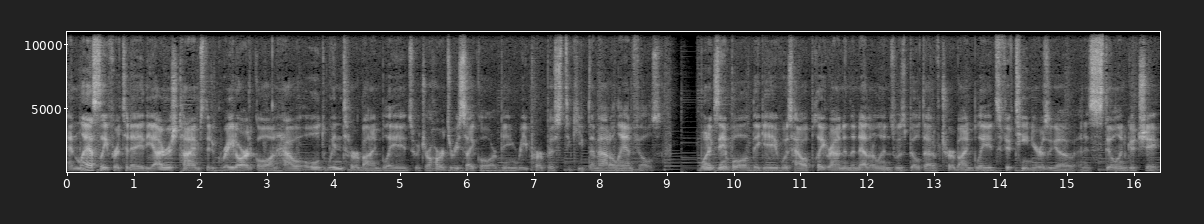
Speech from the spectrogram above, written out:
And lastly, for today, the Irish Times did a great article on how old wind turbine blades, which are hard to recycle, are being repurposed to keep them out of landfills. One example they gave was how a playground in the Netherlands was built out of turbine blades 15 years ago and is still in good shape.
